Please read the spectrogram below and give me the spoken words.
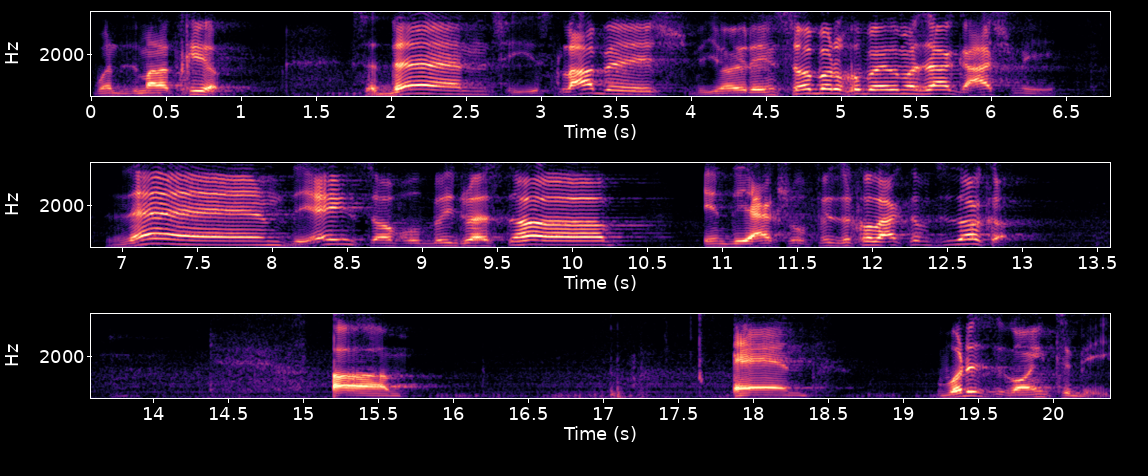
When the manatchiyah. So then she is slavish. Then the Ein Sof will be dressed up in the actual physical act of tzedakah. Um, and what is it going to be?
